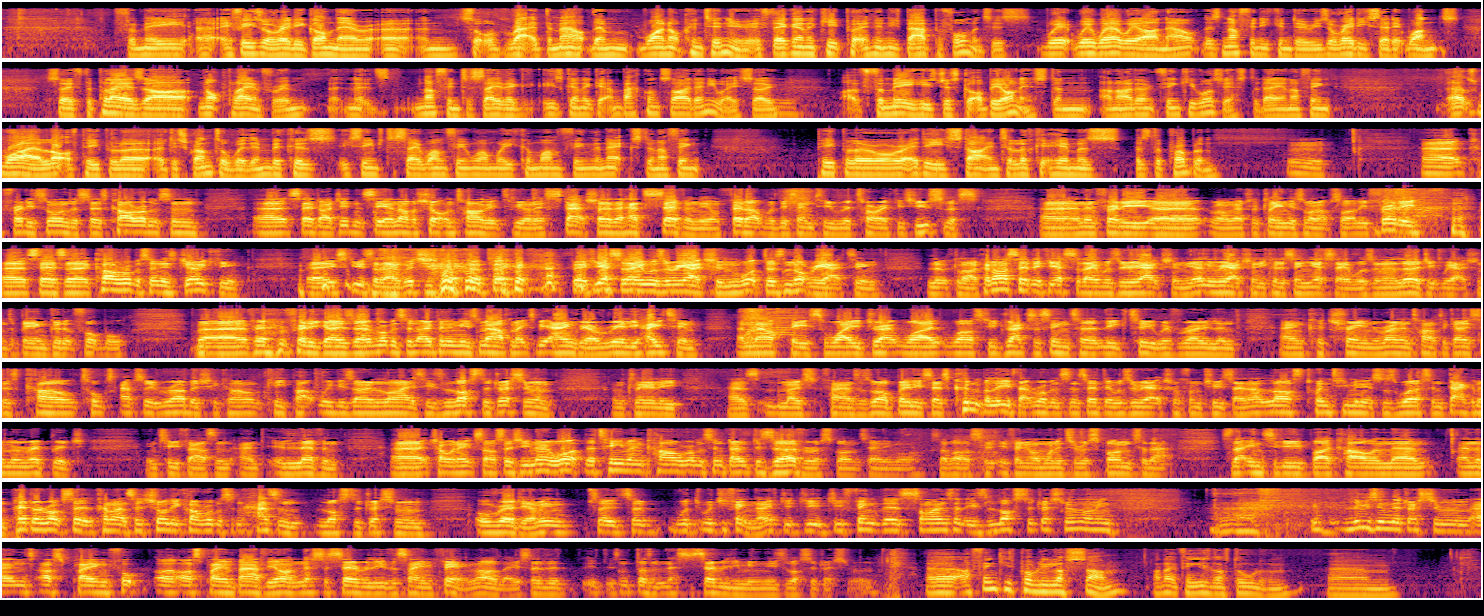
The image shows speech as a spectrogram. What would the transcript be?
for me, uh, if he's already gone there uh, and sort of ratted them out, then why not continue? If they're going to keep putting in these bad performances, we're, we're where we are now. There's nothing he can do. He's already said it once. So if the players are not playing for him, there's nothing to say that he's going to get them back on side anyway. So uh, for me, he's just got to be honest, and, and I don't think he was yesterday. And I think that's why a lot of people are, are disgruntled with him because he seems to say one thing one week and one thing the next. And I think people are already starting to look at him as as the problem. Hmm. Uh, Freddie Saunders says Karl Robinson uh, said, "I didn't see another shot on target. To be honest, stats show they had seven. I'm fed up with this empty rhetoric. It's useless." Uh, and then Freddie, uh, well, I'm going to have to clean this one up slightly. Freddie uh, says uh, Karl Robinson is joking. Uh, excuse the language, but, but if yesterday was a reaction, what does not reacting look like? And I said if yesterday was a reaction, the only reaction he could have seen yesterday was an allergic reaction to being good at football. But uh, Freddie goes, uh, Robinson opening his mouth makes me angry. I really hate him. A mouthpiece why he dra- why, whilst he drags us into League Two with Roland and Katrien. Roland Time to Go says Kyle talks absolute rubbish. He can't keep up with his own lies. He's lost the dressing room. And clearly as most fans as well. Bailey says, couldn't believe that Robinson said there was a reaction from Tuesday. That last 20 minutes was worse than Dagenham and Redbridge in 2011. Uh, Charlton Exile says, you know what? The team and Karl Robinson don't deserve a response anymore. So I've asked if anyone wanted to respond to that to that interview by Karl. And um, and then Pedro Rock said, come out and said, surely Karl Robinson hasn't lost the dressing room already. I mean, so so what, what do you think, Nave? Do, do, do you think there's signs that he's lost the dressing room? I mean, losing the dressing room and us playing foot, uh, us playing badly aren't necessarily the same thing, are they? So that it doesn't necessarily mean he's lost the dressing room. Uh, I think he's probably lost some. I don't think he's lost all of them. Um,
